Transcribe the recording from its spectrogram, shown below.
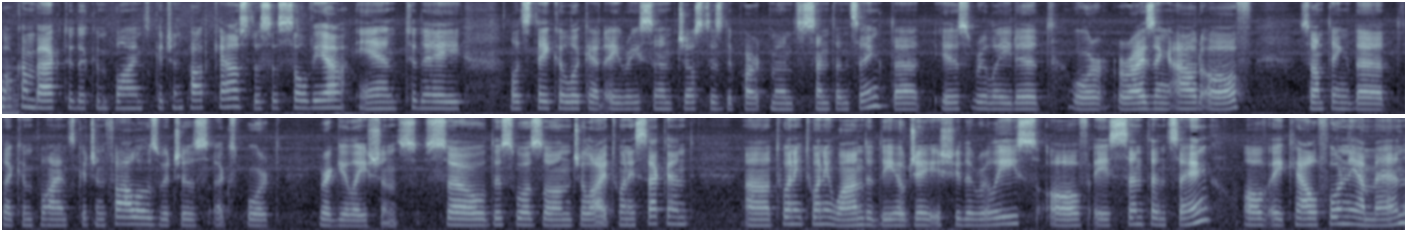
Compliance Kitchen podcast. This is Sylvia, and today let's take a look at a recent Justice Department sentencing that is related or arising out of something that the Compliance Kitchen follows, which is export regulations. So, this was on July 22nd. Uh, 2021, the DOJ issued a release of a sentencing of a California man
